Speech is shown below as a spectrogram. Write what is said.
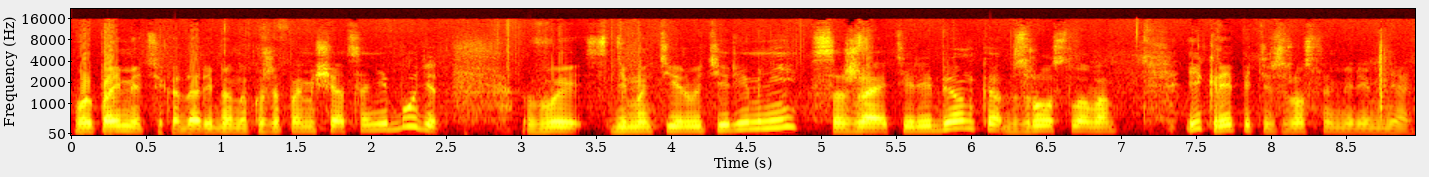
Вы поймете, когда ребенок уже помещаться не будет, вы демонтируете ремни, сажаете ребенка взрослого и крепите взрослыми ремнями.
